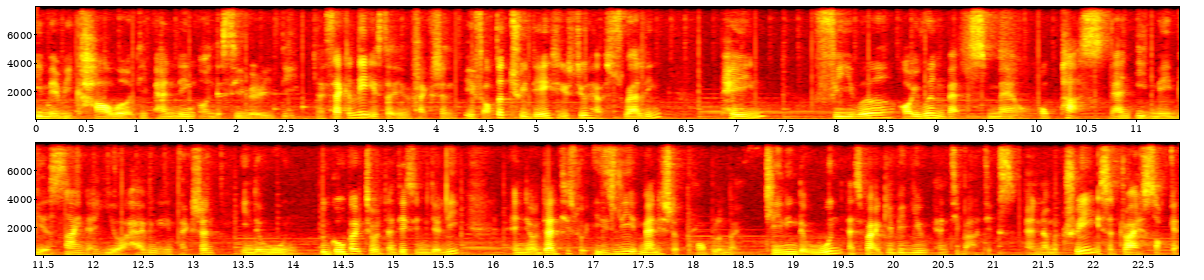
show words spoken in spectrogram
it may recover depending on the severity. And secondly is the infection. If after 3 days you still have swelling, pain, fever or even bad smell or pus, then it may be a sign that you are having infection in the wound. You go back to your dentist immediately and your dentist will easily manage the problem by cleaning the wound as well as giving you antibiotics. And number three is a dry socket.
